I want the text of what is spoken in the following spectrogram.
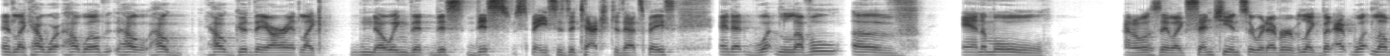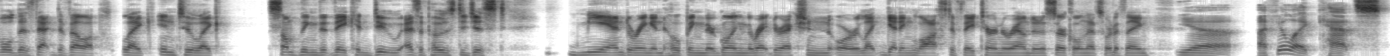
and like how how well how how how good they are at like knowing that this this space is attached to that space and at what level of animal I don't want to say like sentience or whatever, but like, but at what level does that develop like into like something that they can do as opposed to just meandering and hoping they're going in the right direction or like getting lost if they turn around in a circle and that sort of thing. Yeah. I feel like cats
